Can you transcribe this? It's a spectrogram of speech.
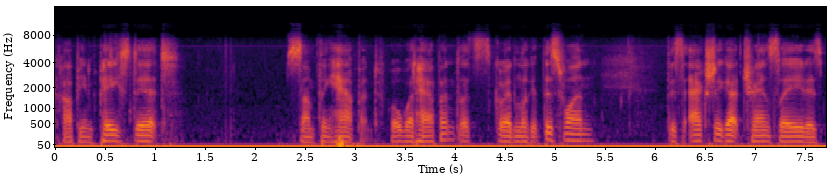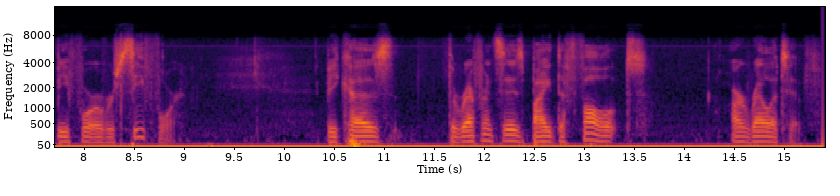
Copy and paste it. Something happened. Well, what happened? Let's go ahead and look at this one. This actually got translated as B4 over C4 because the references by default are relative.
